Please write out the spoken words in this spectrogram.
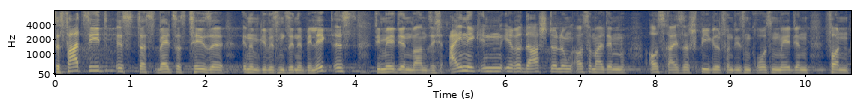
Das Fazit ist, dass Welzers These in einem gewissen Sinne belegt ist. Die Medien waren sich einig in ihrer Darstellung, außer mal dem Ausreißerspiegel von diesen großen Medien, von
